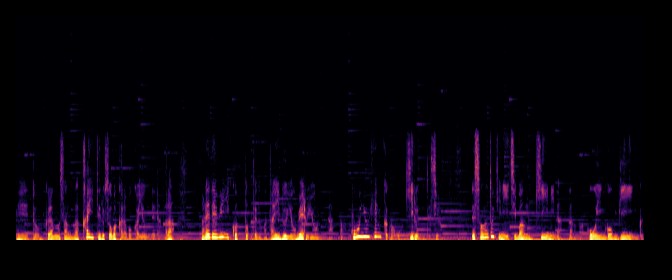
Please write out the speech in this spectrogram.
えっ、ー、と、倉園さんが書いてるそばから僕は読んでたから、あれでウィニコットってのがだいぶ読めるようになった。こういう変化が起きるんですよ。で、その時に一番キーになったのが Going on Being っ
